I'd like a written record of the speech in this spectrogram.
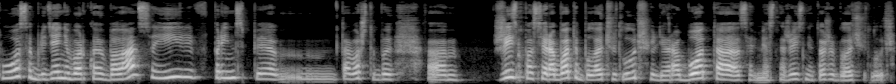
по соблюдению work-life баланса и, в принципе, того, чтобы э, жизнь после работы была чуть лучше, или работа совместной жизни тоже была чуть лучше.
